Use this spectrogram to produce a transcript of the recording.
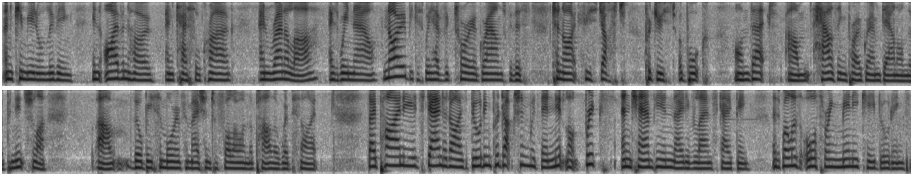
and communal living in Ivanhoe and Castlecrag and Ranelagh, as we now know because we have Victoria Grounds with us tonight, who's just produced a book on that um, housing program down on the peninsula. Um, there'll be some more information to follow on the Parlour website. They pioneered standardised building production with their knitlock bricks and championed native landscaping, as well as authoring many key buildings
